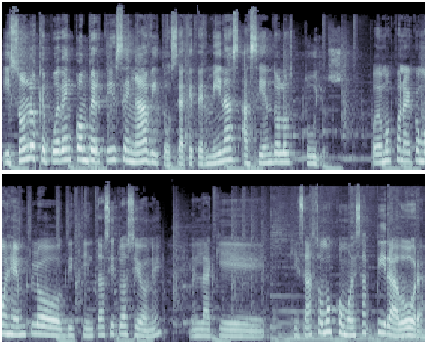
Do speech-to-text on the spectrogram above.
Y son los que pueden convertirse en hábitos, o sea que terminas haciéndolos tuyos. Podemos poner como ejemplo distintas situaciones en las que quizás somos como esa aspiradora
